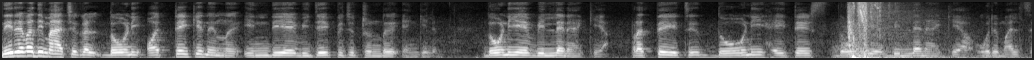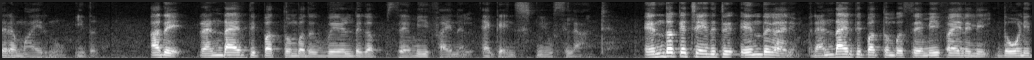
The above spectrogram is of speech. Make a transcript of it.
നിരവധി മാച്ചുകൾ ധോണി ഒറ്റയ്ക്ക് നിന്ന് ഇന്ത്യയെ വിജയിപ്പിച്ചിട്ടുണ്ട് എങ്കിലും ധോണിയെ വില്ലനാക്കിയ പ്രത്യേകിച്ച് ധോണി ഹെയ്റ്റേഴ്സ് ധോണിയെ വില്ലനാക്കിയ ഒരു മത്സരമായിരുന്നു ഇത്. അതെ രണ്ടായിരത്തി പത്തൊമ്പത് world cup semi final against New Zealand. എന്തൊക്കെ ചെയ്തിട്ട് എന്ത് കാര്യം? രണ്ടായിരത്തി പത്തൊമ്പത് സെമി ഫൈനലിൽ ധോണി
